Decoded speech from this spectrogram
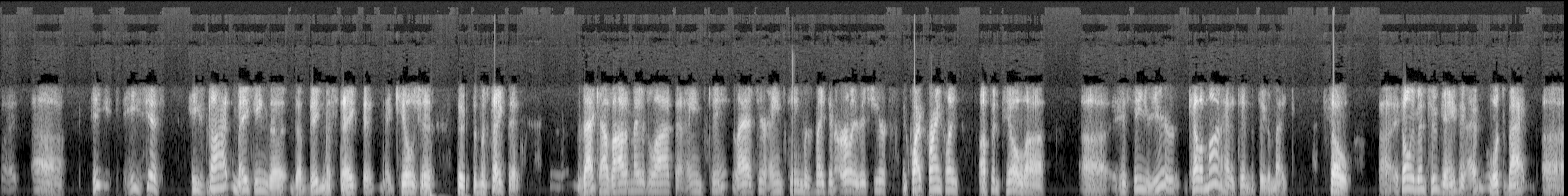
but uh, he he's just he's not making the the big mistake that that kills you. The, the mistake that Zach Calzada made a lot that Haynes King last year, Haynes King was making early this year, and quite frankly, up until uh, uh, his senior year, Kellen Mond had a tendency to make. So uh, it's only been two games. I looked back uh,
